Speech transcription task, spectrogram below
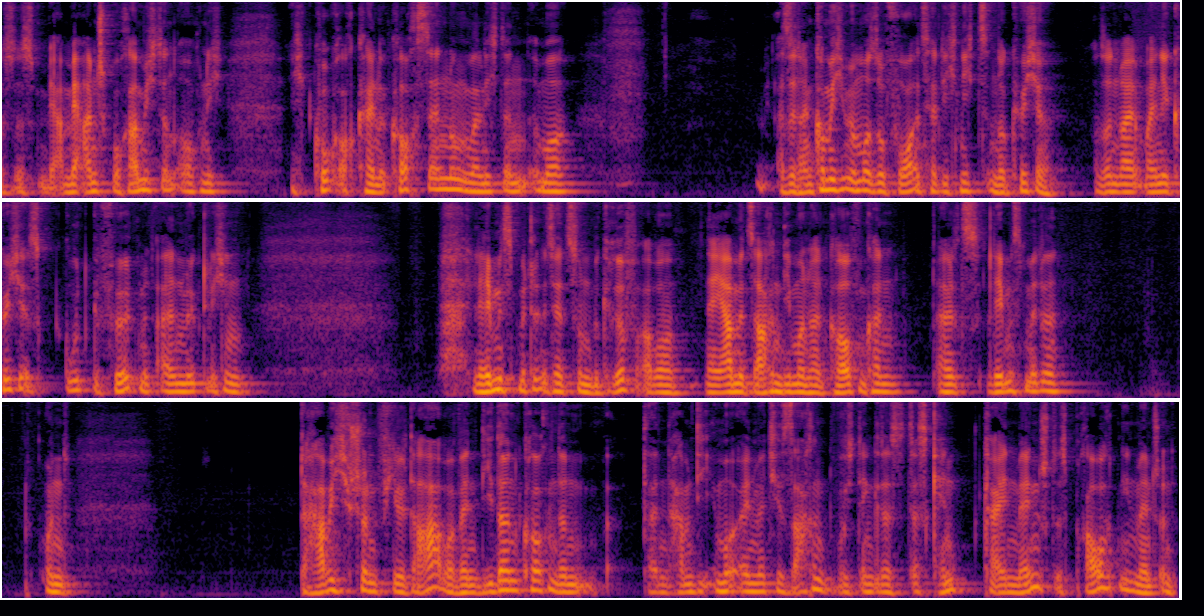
Das ist, ja, mehr Anspruch habe ich dann auch nicht. Ich gucke auch keine Kochsendung, weil ich dann immer, also dann komme ich mir immer so vor, als hätte ich nichts in der Küche. Also meine Küche ist gut gefüllt mit allen möglichen Lebensmitteln, ist jetzt so ein Begriff, aber naja, mit Sachen, die man halt kaufen kann als Lebensmittel. Und da habe ich schon viel da, aber wenn die dann kochen, dann, dann haben die immer irgendwelche Sachen, wo ich denke, das, das kennt kein Mensch, das braucht nie ein Mensch. Und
